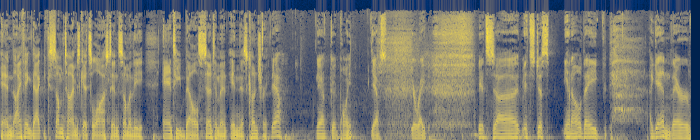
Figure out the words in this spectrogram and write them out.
And I think that sometimes gets lost in some of the anti Bell sentiment in this country. Yeah, yeah, good point. Yes, you're right. It's uh, it's just you know they again their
